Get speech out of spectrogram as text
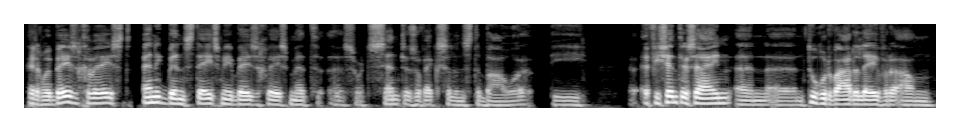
heel erg mee bezig geweest. En ik ben steeds meer bezig geweest met een soort centers of excellence te bouwen die efficiënter zijn en eh, een toegevoegde waarde leveren aan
